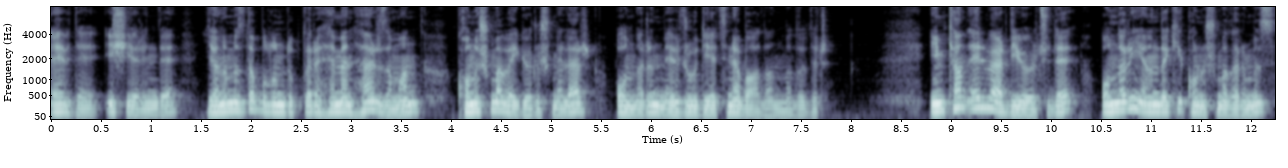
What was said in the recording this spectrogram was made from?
Evde, iş yerinde, yanımızda bulundukları hemen her zaman konuşma ve görüşmeler onların mevcudiyetine bağlanmalıdır. İmkan el verdiği ölçüde onların yanındaki konuşmalarımız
